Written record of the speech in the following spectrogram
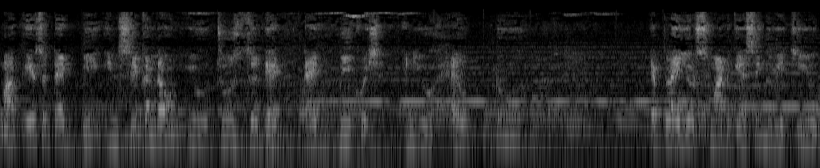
mark as a type b. In second round you choose the type b question. And you have to apply your smart guessing which you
